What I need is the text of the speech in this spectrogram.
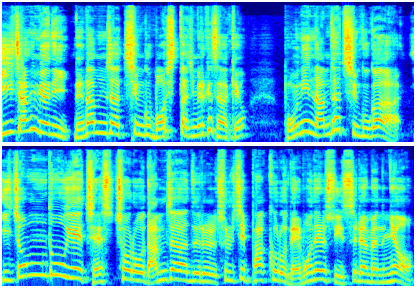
이 장면이 내 남자친구 멋있다 지금 이렇게 생각해요? 본인 남자친구가 이 정도의 제스처로 남자들을 술집 밖으로 내보낼 수 있으려면요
